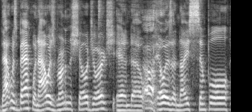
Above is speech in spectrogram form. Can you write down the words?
That was back when I was running the show, George, and uh, oh. it was a nice, simple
